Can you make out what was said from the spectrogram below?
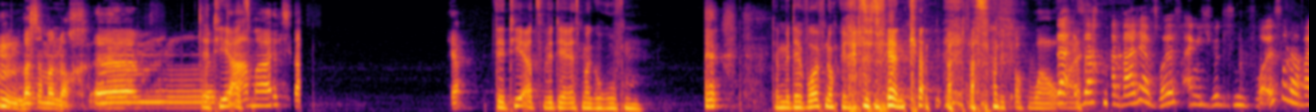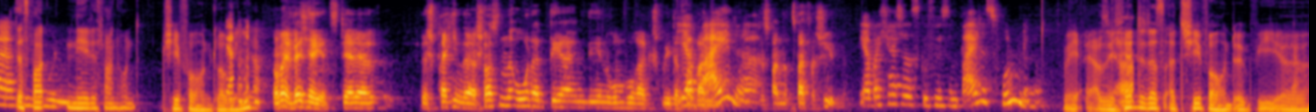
Hm, was haben wir noch? Ähm, der Tierarzt, damals, ja. Der Tierarzt wird ja erstmal gerufen. damit der Wolf noch gerettet werden kann. Das fand ich auch wow. Da, sag mal, war der Wolf eigentlich wirklich ein Wolf oder war das, das ein war, Hund? Nee, das war ein Hund. Schäferhund, glaube ja. ich. Ne? Moment, welcher jetzt? Der, der, der sprechende Erschossene oder der, in den Rumburak später Ja, beide. Das waren zwei verschiedene. Ja, aber ich hatte das Gefühl, es sind beides Hunde. Also ich ja. hätte das als Schäferhund irgendwie. Äh,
